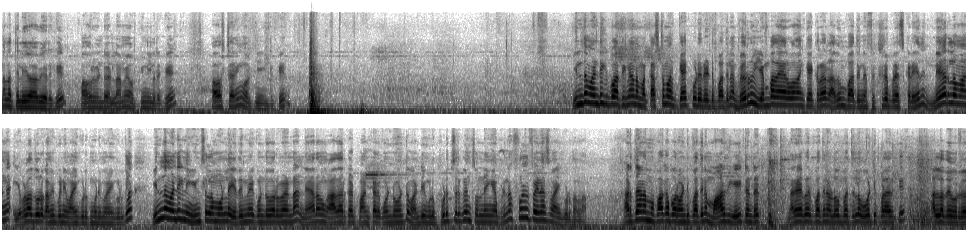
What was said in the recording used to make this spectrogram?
நல்லா தெளிவாகவே இருக்குது பவர் விண்டோ எல்லாமே ஒர்க்கிங்கில் இருக்குது பவர் ஸ்டேரிங் ஒர்க்கிங் இருக்குது இந்த வண்டிக்கு பார்த்தீங்கன்னா நம்ம கஸ்டமர் கேட்கக்கூடிய ரேட்டு பார்த்தீங்கன்னா வெறும் எண்பதாயிரம் ரூபா தான் கேட்குறாரு. அதுவும் பார்த்தீங்கன்னா ஃபிக்ஸ்டு ப்ரைஸ் கிடையாது. நேரில் வாங்க எவ்வளோ தூரம் கம்மி பண்ணி வாங்கி கொடுக்க முடியும் வாங்கி கொடுக்கலாம். இந்த வண்டிக்கு நீங்கள் இன்சல் அமௌண்ட்டில் எதுவுமே கொண்டு வர வேண்டாம். நேரம் உங்கள் ஆதார் கார்டு பான் கார்டு கொண்டு வந்துட்டு வண்டி உங்களுக்கு பிடிச்சிருக்குன்னு சொன்னீங்க அப்படின்னா ஃபுல் ஃபைனான்ஸ் வாங்கி கொடுத்துடலாம். அடுத்ததாக நம்ம பார்க்க போகிற வண்டி பார்த்தீங்கன்னா மாருதி எயிட் ஹண்ட்ரட். நிறைய பேர் பார்த்தீங்கன்னா லோ பட்ஜெட்டில் ஓட்டி படம் இருக்குது அல்லது ஒரு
